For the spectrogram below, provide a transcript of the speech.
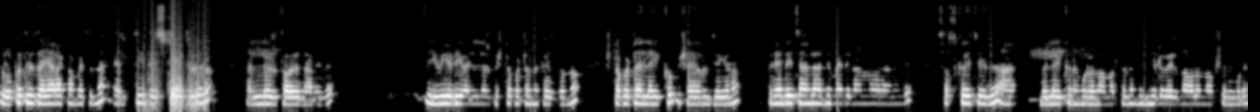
എളുപ്പത്തിൽ തയ്യാറാക്കാൻ പറ്റുന്ന ഹെൽത്തി ടേസ്റ്റി ആയിട്ടുള്ളൊരു നല്ലൊരു തോരനാണിത്. ഈ വീഡിയോ എല്ലാവർക്കും ഇഷ്ടപ്പെട്ടെന്ന് കരുതുന്നു. ഇഷ്ടപ്പെട്ട ലൈക്കും ഷെയറും ചെയ്യണം. പിന്നെ എന്റെ ചാനൽ ആദ്യമായിട്ട് കാണുന്നവരാണെങ്കിൽ സബ്സ്ക്രൈബ് ചെയ്ത് ആ ബെല്ലൈക്കണും കൂടെ ഒന്ന് അമർത്തണം. പിന്നീട് വരുന്ന ഓളെന്ന ഓപ്ഷനും കൂടെ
